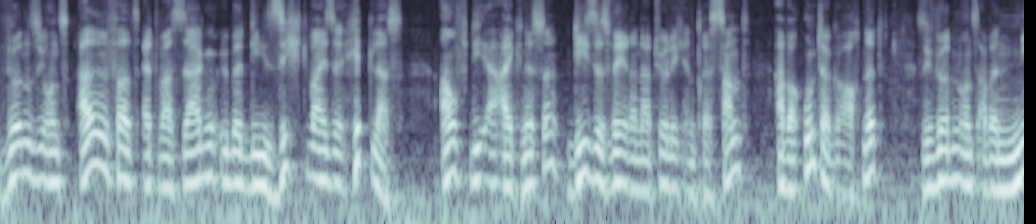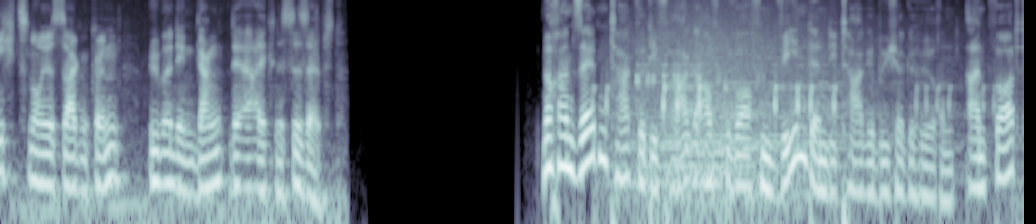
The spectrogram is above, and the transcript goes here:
würden sie uns allenfalls etwas sagen über die Sichtweise Hitlers auf die Ereignisse. Dieses wäre natürlich interessant, aber untergeordnet. Sie würden uns aber nichts Neues sagen können über den Gang der Ereignisse selbst. Noch am selben Tag wird die Frage aufgeworfen, wem denn die Tagebücher gehören. Antwort:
